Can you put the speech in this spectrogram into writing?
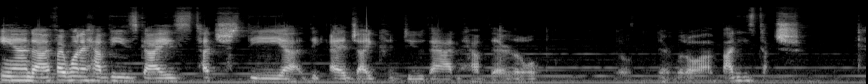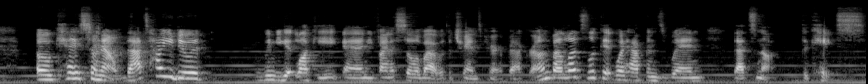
and uh, if I wanna have these guys touch the, uh, the edge, I could do that and have their little, their little uh, bodies touch. Okay, so now that's how you do it when you get lucky and you find a silhouette with a transparent background, but let's look at what happens when that's not the case.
